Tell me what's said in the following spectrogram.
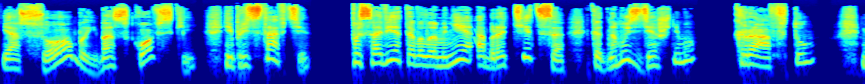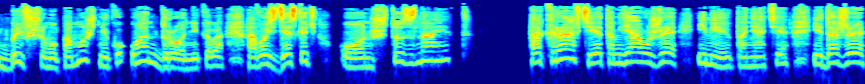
и особый, московский. И представьте, посоветовала мне обратиться к одному здешнему, Крафту, бывшему помощнику у Андронникова, а вот, дескать, он что знает? О Крафте этом я уже имею понятие и даже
